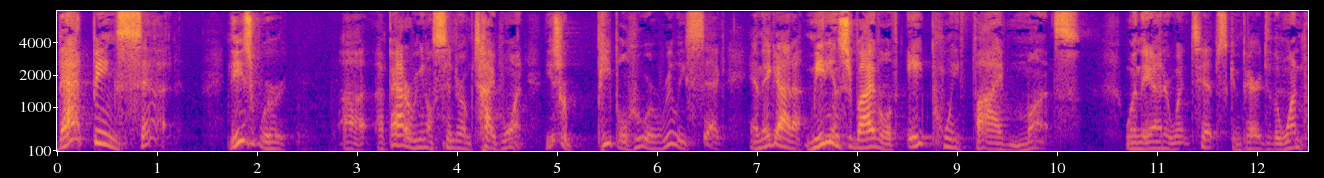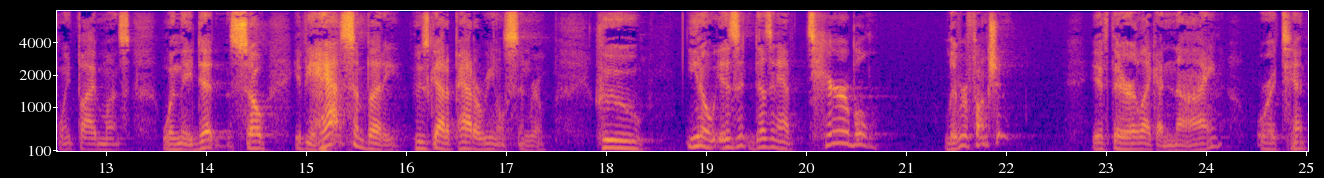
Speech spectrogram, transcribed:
That being said, these were uh, hepatorenal syndrome type 1. These are people who are really sick, and they got a median survival of 8.5 months when they underwent TIPS compared to the 1.5 months when they didn't. So if you have somebody who's got hepatorenal syndrome who, you know, isn't, doesn't have terrible liver function, if they're like a 9 or a 10,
